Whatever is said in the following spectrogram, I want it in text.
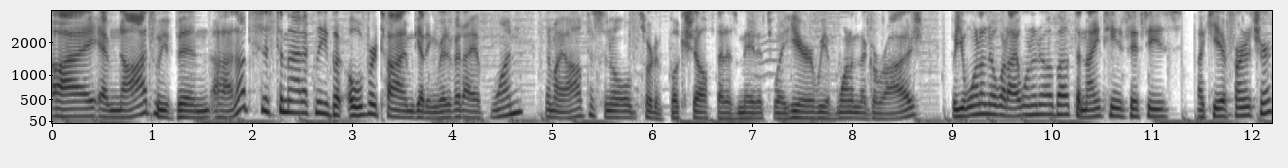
I am not. We've been uh, not systematically, but over time getting rid of it. I have one in my office, an old sort of bookshelf that has made its way here. We have one in the garage. But you want to know what I want to know about the 1950s IKEA furniture?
